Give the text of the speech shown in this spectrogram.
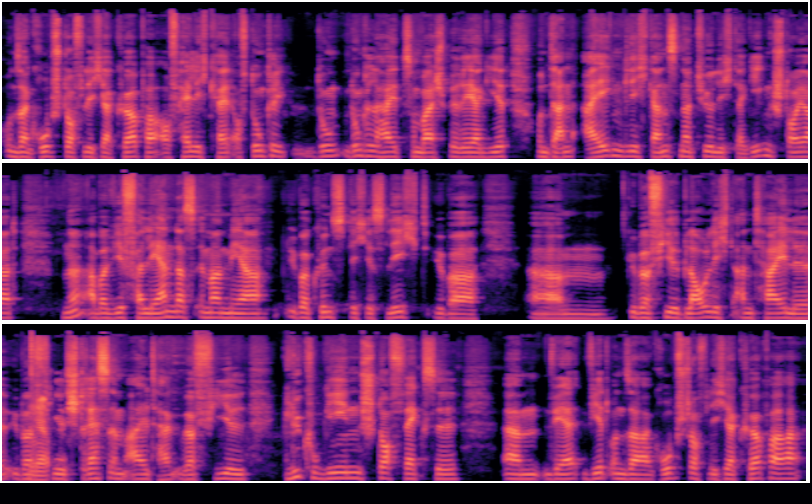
unser grobstofflicher Körper auf Helligkeit, auf Dunkel, Dun Dunkelheit zum Beispiel reagiert und dann eigentlich ganz natürlich dagegen steuert. Ne? Aber wir verlernen das immer mehr über künstliches Licht, über ähm, über viel Blaulichtanteile, über ja. viel Stress im Alltag, über viel Glykogen, Stoffwechsel, ähm, wer, wird unser grobstofflicher Körper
